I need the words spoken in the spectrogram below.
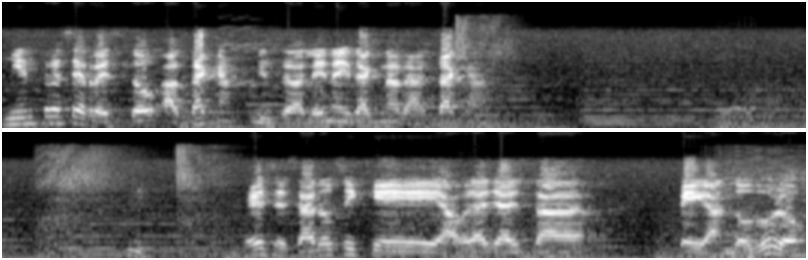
Mientras el resto ataca, mientras Elena y Ragnar atacan. Hmm. Ese Cesaro sí que ahora ya está pegando duro.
